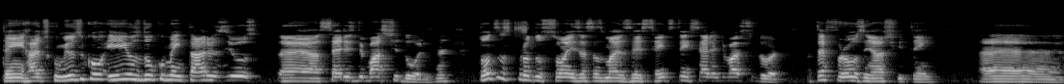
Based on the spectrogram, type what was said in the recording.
tem High School Musical e os documentários e os, é, as séries de bastidores, né? Todas as produções, essas mais recentes, tem série de bastidor. Até Frozen acho que tem. É,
